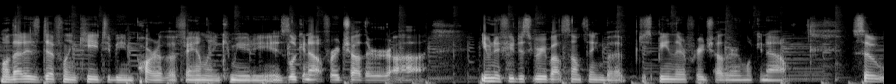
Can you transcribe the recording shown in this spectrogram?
Well, that is definitely key to being part of a family and community is looking out for each other, uh, even if you disagree about something, but just being there for each other and looking out. So,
